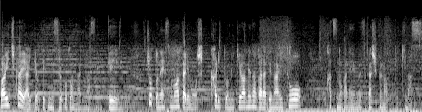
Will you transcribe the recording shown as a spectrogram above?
倍近い相手を敵にすることになりますので、ちょっとね、その辺りもしっかりと見極めながらでないと、勝つのがね、難しくなってきます。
